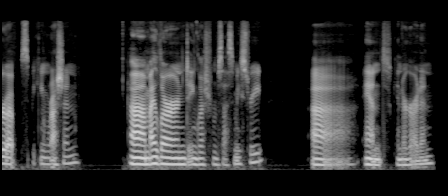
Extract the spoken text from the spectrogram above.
grew up speaking Russian. Um, I learned English from Sesame Street uh, and kindergarten.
